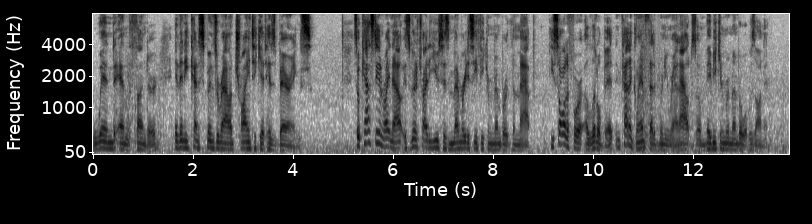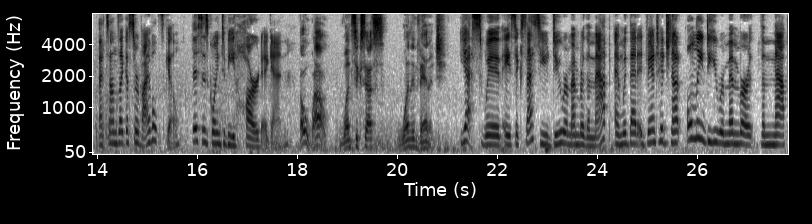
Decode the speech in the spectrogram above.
wind and the thunder, and then he kind of spins around trying to get his bearings. So Castian right now is going to try to use his memory to see if he can remember the map. He saw it for a little bit and kind of glanced at it when he ran out, so maybe he can remember what was on it. That sounds like a survival skill. This is going to be hard again. Oh, wow. One success, one advantage. Yes, with a success, you do remember the map, and with that advantage, not only do you remember the map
